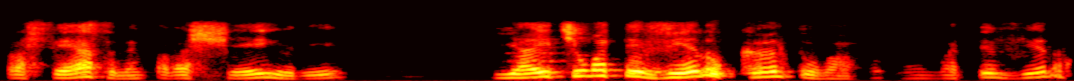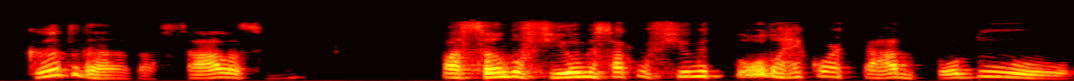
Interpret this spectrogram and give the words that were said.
pra festa, né, tava cheio ali. E aí tinha uma TV no canto, uma, uma TV no canto da, da sala, assim, passando o filme, só que o filme todo recortado, todo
